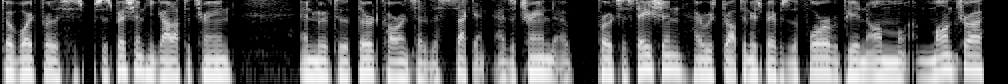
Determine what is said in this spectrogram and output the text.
To avoid further sus- suspicion, he got off the train and moved to the third car instead of the second. As the train approached the station, Hiroshi dropped the newspapers to the floor, repeated an Aum mantra,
